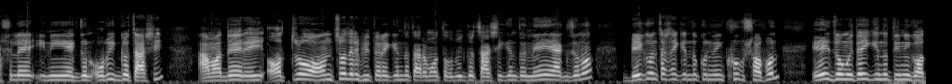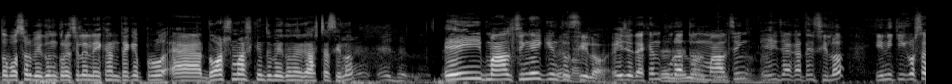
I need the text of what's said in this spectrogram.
আসলে ইনি একজন অভিজ্ঞ চাষি। আমাদের এই অত্র অঞ্চলের ভিতরে কিন্তু তার মতো অভিজ্ঞ চাষি কিন্তু নেই একজনও। বেগুন চাষে কিন্তু তিনি খুব সফল। এই জমিতেই কিন্তু তিনি গত বছর বেগুন করেছিলেন। এখান থেকে পুরো দশ মাস কিন্তু বেগুনের গাছটা ছিল। এই যে এই মালচিং এই কিন্তু ছিল। এই যে দেখেন পুরাতন মালচিং এই জায়গাতেই ছিল। ইনি কি করছে?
